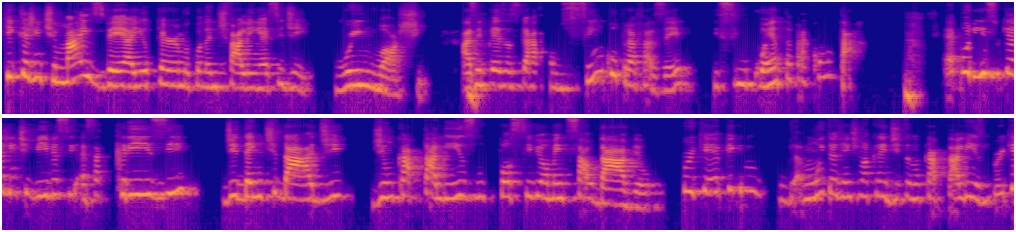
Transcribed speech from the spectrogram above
que, que a gente mais vê aí o termo quando a gente fala em SD? greenwashing. As empresas gastam 5 para fazer e 50 para contar. É por isso que a gente vive esse, essa crise de identidade de um capitalismo possivelmente saudável. Por quê? Que muita gente não acredita no capitalismo? Porque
